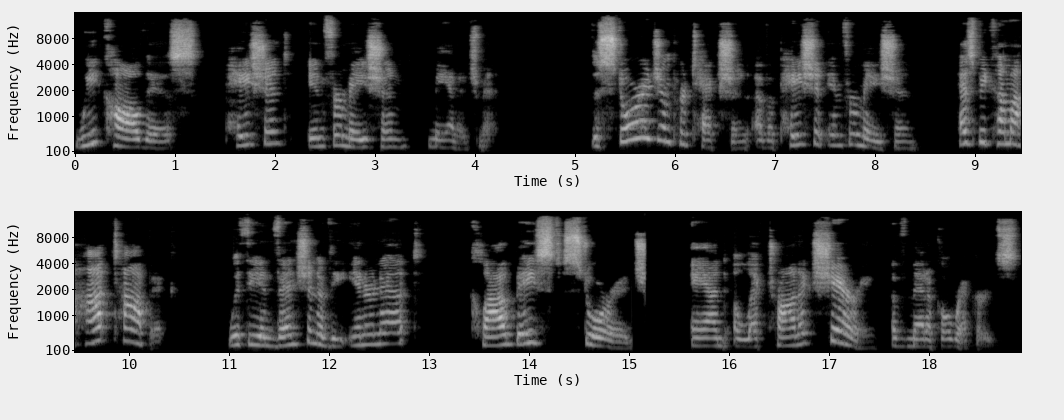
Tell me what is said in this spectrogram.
We call this patient information management. The storage and protection of a patient information has become a hot topic with the invention of the internet, cloud based storage, and electronic sharing of medical records.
